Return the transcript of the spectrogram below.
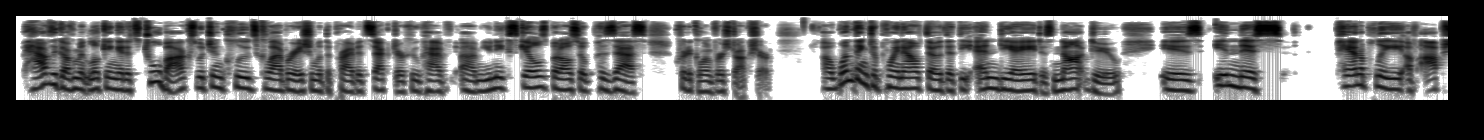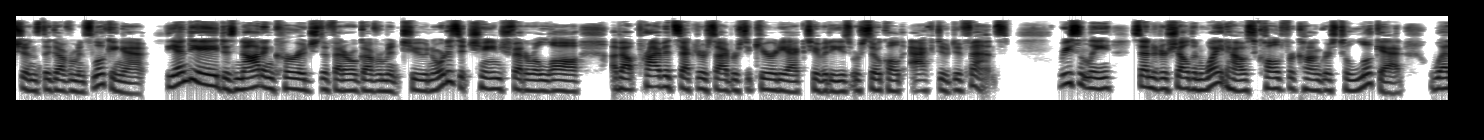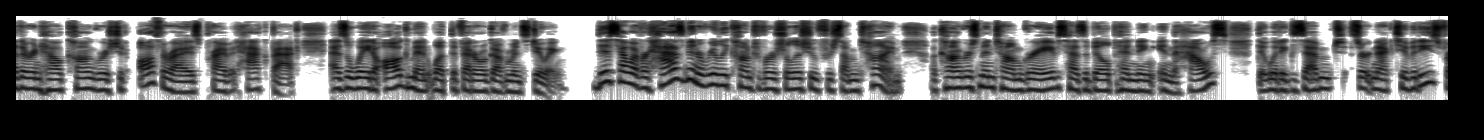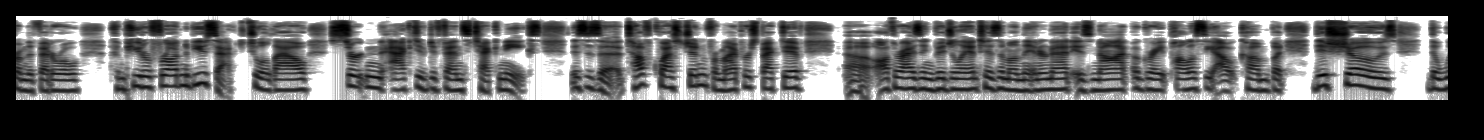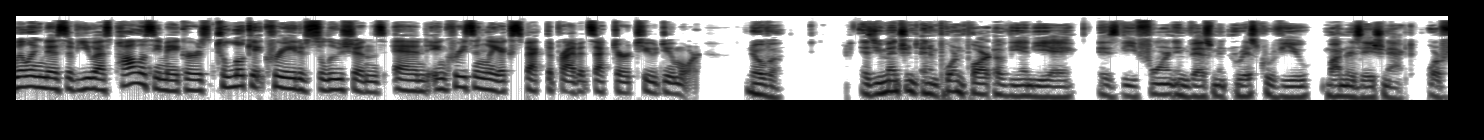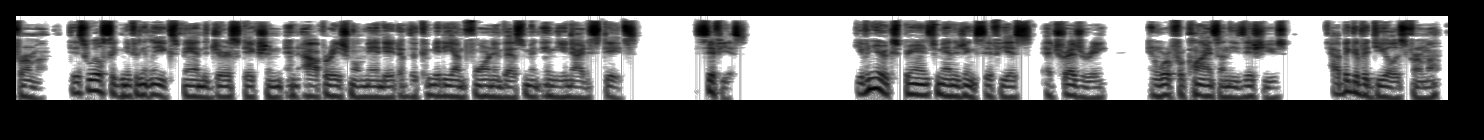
have the government looking at its toolbox, which includes collaboration with the private sector who have um, unique skills, but also possess critical infrastructure. Uh, one thing to point out, though, that the NDAA does not do is in this panoply of options the government's looking at, the NDAA does not encourage the federal government to, nor does it change federal law about private sector cybersecurity activities or so-called active defense. Recently, Senator Sheldon Whitehouse called for Congress to look at whether and how Congress should authorize private hackback as a way to augment what the federal government's doing. This, however, has been a really controversial issue for some time. A Congressman, Tom Graves, has a bill pending in the House that would exempt certain activities from the Federal Computer Fraud and Abuse Act to allow certain active defense techniques. This is a tough question from my perspective. Uh, authorizing vigilantism on the internet is not a great policy outcome, but this shows the willingness of U.S. policymakers to look at creative solutions and increasingly expect the private sector to do more. Nova. As you mentioned, an important part of the NDA is the Foreign Investment Risk Review Modernization Act, or FIRRMA. This will significantly expand the jurisdiction and operational mandate of the Committee on Foreign Investment in the United States, CFIUS. Given your experience managing CFIUS at Treasury and work for clients on these issues, how big of a deal is FIRRMA?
